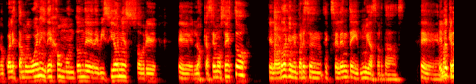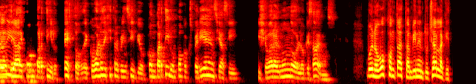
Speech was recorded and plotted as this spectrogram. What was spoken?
lo cual está muy bueno y deja un montón de, de visiones sobre los que hacemos esto, que la verdad que me parecen excelentes y muy acertadas. Eh, El más que otro nada el tema día- de compartir esto, de que vos lo dijiste al principio, compartir un poco experiencias y, y llevar al mundo lo que sabemos. Bueno, vos contás también en tu charla que,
